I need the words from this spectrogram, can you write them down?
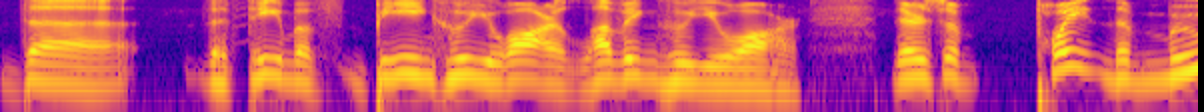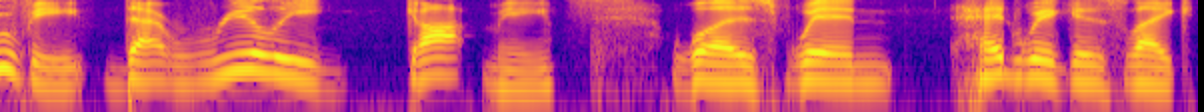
the the theme of being who you are, loving who you are. There's a point in the movie that really got me was when Hedwig is like,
